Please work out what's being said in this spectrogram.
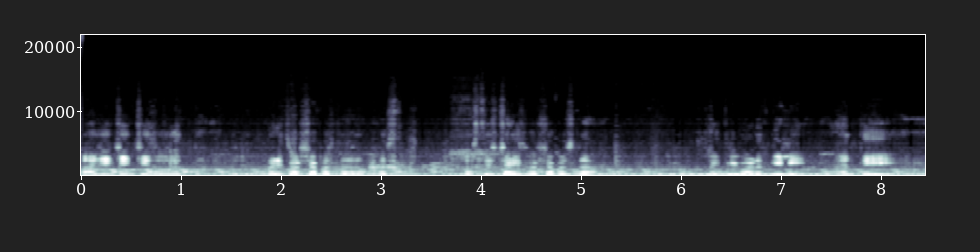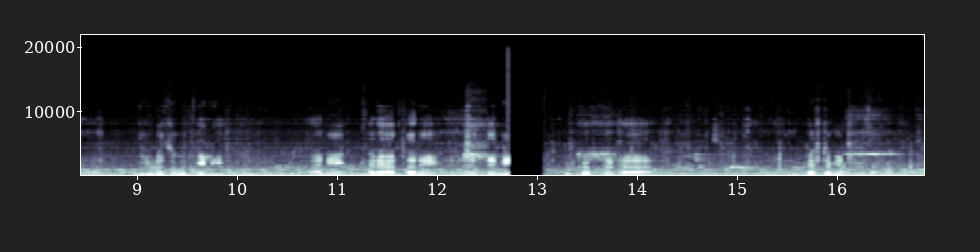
माझी त्यांची जो बरेच वर्षापासून पस पस्तीस चाळीस वर्षापासून वाढत गेली आणि ती दृढच होत गेली. आणि खऱ्या अर्थाने त्यांनी पुष्कळ प्र कष्ट घेतले.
